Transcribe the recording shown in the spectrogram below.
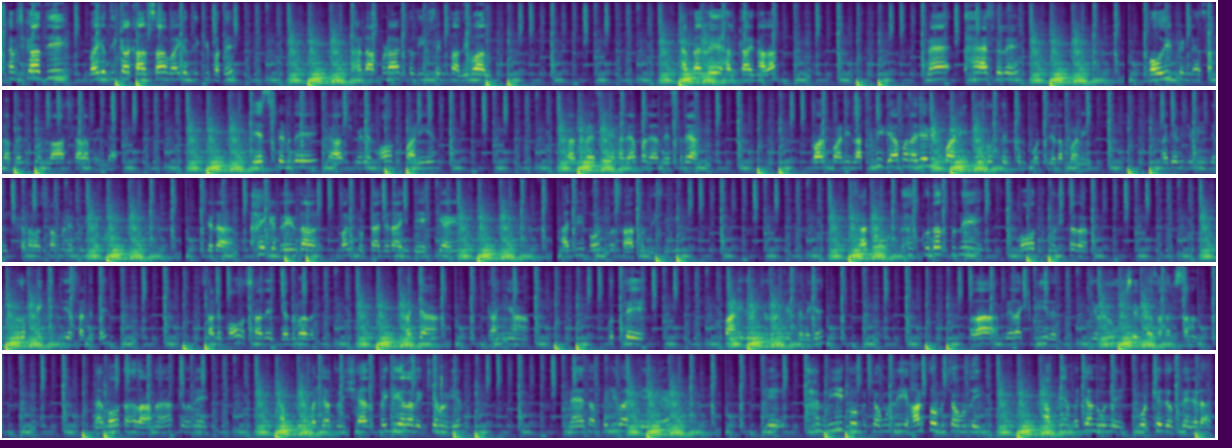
ਨਮਸਕਾਰ ਜੀ, ਵਾਹਿਗੁਰੂ ਜੀ ਕਾ ਖਾਲਸਾ, ਵਾਹਿਗੁਰੂ ਜੀ ਕੀ ਫਤਿਹ। ਸਾਡਾ ਆਪਣਾ ਕੁਲਦੀਪ ਸਿੰਘ ਧਾਲੀਵਾਲ ਐਮਐਲਏ ਹਲਕਾ ਜਨਾਲਾ। ਮੈਂ ਇਸ ਵੇਲੇ ਬੌਲੀ ਪਿੰਡ ਹੈ, ਸਾਡਾ ਬਿਲਕੁਲ ਲਾਸਟ ਵਾਲਾ ਪਿੰਡ ਹੈ। ਇਸ ਪਿੰਡ ਦੇ ਚਾਸ ਵੇਲੇ ਬਹੁਤ ਪਾਣੀ ਹੈ। ਤੁਹਾਨੂੰ ਵੈਸੇ ਹਰਿਆ ਭਰਿਆ ਦਿਸ ਰਿਹਾ। ਪਰ ਪਾਣੀ ਲੱਥ ਵੀ ਗਿਆ, ਪਰ ਅਜੇ ਵੀ ਪਾਣੀ 2-2 3-3 ਫੁੱਟ ਜਿਹੜਾ ਪਾਣੀ ਅਜੇ ਵੀ ਜ਼ਮੀਨ ਦੇ ਵਿੱਚ ਖੜਾ ਹੋ, ਸਾਹਮਣੇ ਤੁਸੀਂ ਦੇਖੋ ਜਿਹੜਾ ਇੱਕ ਡਰੇਨ ਦਾ ਬੰਦ ਟੁੱਟਾ ਜਿਹੜਾ ਅਸੀਂ ਦੇਖ ਕੇ ਆਏ ਹਾਂ। ਅੱਜ ਵੀ ਬਹੁਤ ਬਰਸਾਤ ਹੁੰਦੀ ਸੀਗੀ। ਸਾਨੂੰ ਕੁਦਰਤ ਨੇ ਬਹੁਤ ਬੁਰੀ ਤਰ੍ਹਾਂ ਕੁਦਰਤੀ ਕੀਤੀ ਹੈ ਸਾਡੇ ਤੇ। ਸਾਡੇ ਬਹੁਤ ਸਾਰੇ ਜਾਨਵਰ, ਮੱਝਾਂ, ਗਾਈਆਂ, ਕੁੱਤੇ ਪਾਣੀ ਦੇ ਵਿੱਚ ਰੁੜ ਕੇ ਚਲੇ ਗਏ। ਭਰਾ ਮੇਰਾ ਕਬੀਰ ਜਗਰੂਪ ਸਿੰਘ ਦਾ ਸਾਡਾ ਕਿਸਾਨ। ਮੈਂ ਬਹੁਤ ਹੈਰਾਨ ਹੋਇਆ ਕਿ ਉਹਨੇ ਆਪਣੀਆਂ ਮੱਝਾਂ ਤੁਸੀਂ ਸ਼ਾਇਦ ਪਹਿਲੀ ਵਾਰ ਵੇਖੀਆਂ ਹੋਣਗੀਆਂ। ਮੈਂ ਤਾਂ ਪਹਿਲੀ ਵਾਰ ਦੇਖ ਰਿਹਾ ਕਿ ਮੀਂਹ ਤੋਂ ਬਚਾਉਣ ਲਈ, ਹੜ੍ਹ ਤੋਂ ਬਚਾਉਣ ਲਈ ਆਪਣੀਆਂ ਮੱਝਾਂ ਨੂੰ ਉਹਨੇ ਕੋਠੇ ਦੇ ਉੱਤੇ ਜਿਹੜਾ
